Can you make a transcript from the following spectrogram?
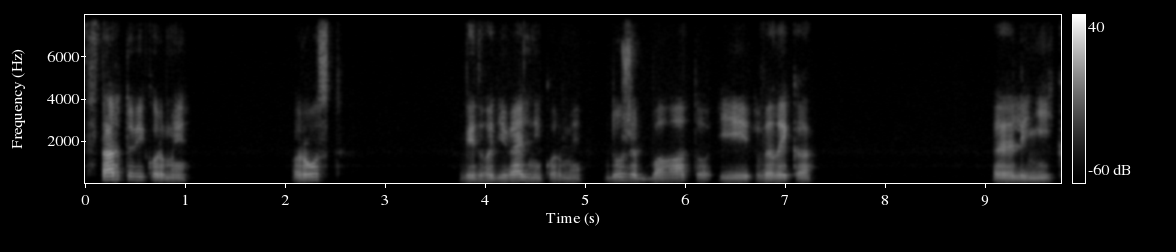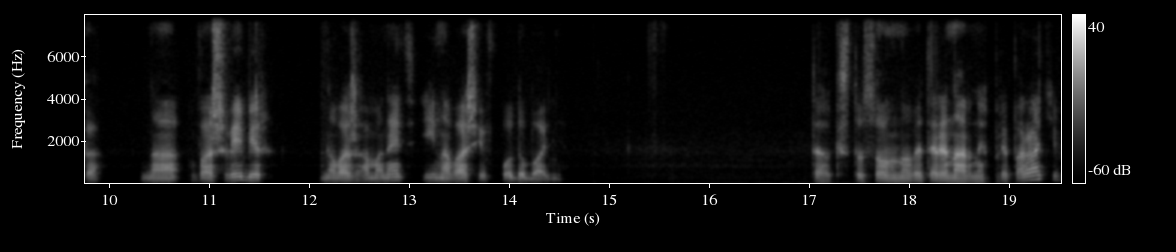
Стартові корми, рост, відгодівельні корми. Дуже багато і велика лінійка на ваш вибір, на ваш гаманець і на ваші вподобання. Так, стосовно ветеринарних препаратів,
